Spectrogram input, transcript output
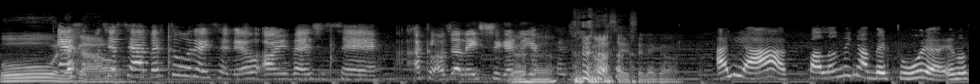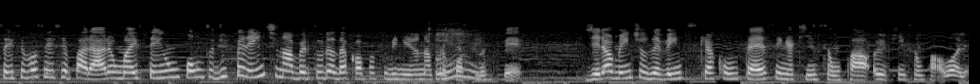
Oh, Essa legal. podia ser a abertura, entendeu? Ao invés de ser a Cláudia Leite de galinha Aham. pintadinha. Nossa, esse é legal. Aliás, falando em abertura, eu não sei se vocês repararam, mas tem um ponto diferente na abertura da Copa Feminina na proposta Hum. da CBF. Geralmente os eventos que acontecem aqui em São Paulo, aqui em São Paulo, olha,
